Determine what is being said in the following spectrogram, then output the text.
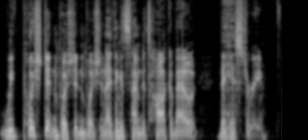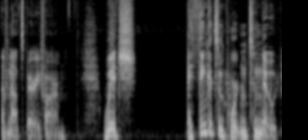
we've pushed it and pushed it and pushed it. And I think it's time to talk about the history of Knott's Berry Farm, which I think it's important to note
